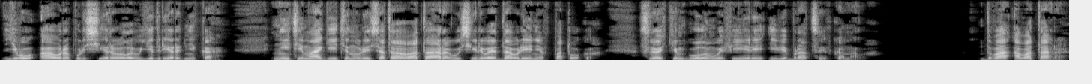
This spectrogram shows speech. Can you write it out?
Его аура пульсировала в ядре родника. Нити магии тянулись от аватара, усиливая давление в потоках, с легким гулом в эфире и вибрацией в каналах. Два аватара,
